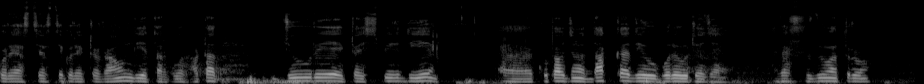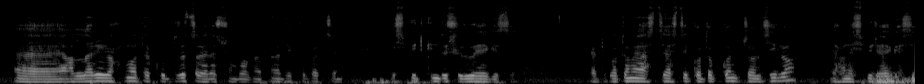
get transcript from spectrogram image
করে, আস্তে আস্তে করে একটা রাউন্ড দিয়ে তারপর হঠাৎ জোরে একটা স্পিড দিয়ে কোথাও যেন ধাক্কা দিয়ে উপরে উঠে যায়। এটা শুধুমাত্র আল্লাহরই রহমত আর ছাড়া এটা সম্ভব না। আপনারা দেখতে পাচ্ছেন স্পিড কিন্তু শুরু হয়ে গেছে। এটা প্রথমে আস্তে আস্তে কতক্ষণ চলছিল এখন স্পিড হয়ে গেছে।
